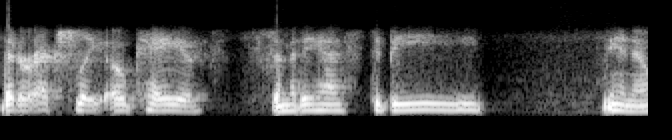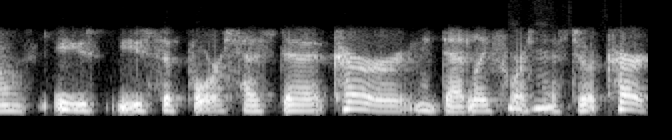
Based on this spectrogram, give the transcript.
that are actually okay if somebody has to be you know, use, use of force has to occur, deadly force mm-hmm. has to occur.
